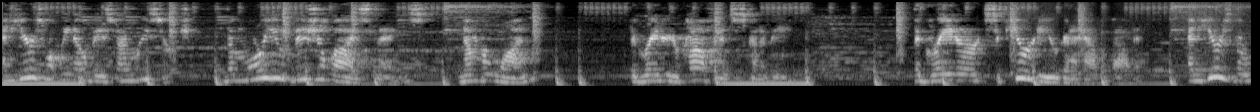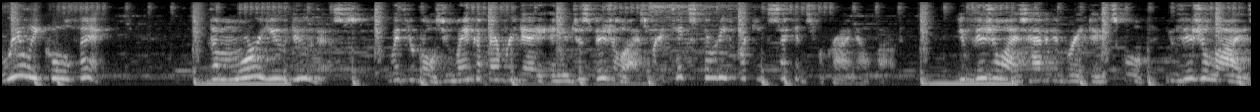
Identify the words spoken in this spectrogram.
And here's what we know based on research the more you visualize things, number one, the greater your confidence is going to be, the greater security you're going to have about it. And here's the really cool thing the more you do this with your goals, you wake up every day and you just visualize. It takes 30 freaking seconds for crying out loud. You visualize having a great day at school. You visualize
